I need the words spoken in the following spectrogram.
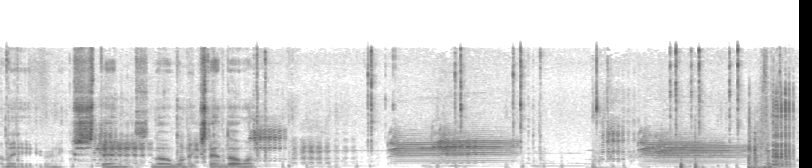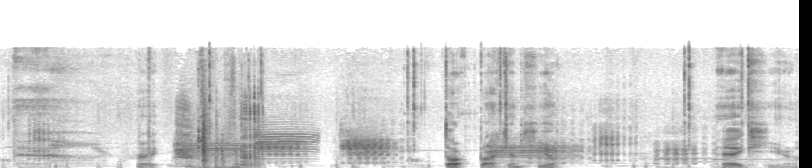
I might even extend. No, I won't extend that one. Dirt back in here. Egg here.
